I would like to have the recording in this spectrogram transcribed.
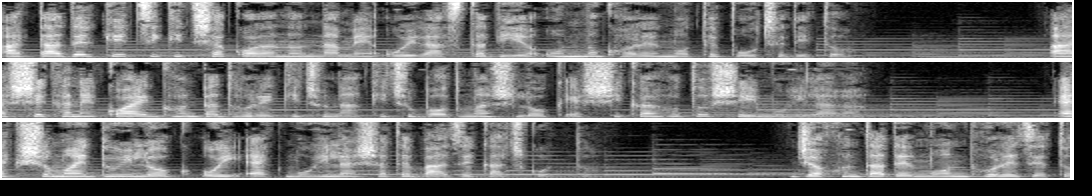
আর তাদেরকে চিকিৎসা করানোর নামে ওই রাস্তা দিয়ে অন্য ঘরের মধ্যে পৌঁছে দিত। আর সেখানে কয়েক ঘণ্টা ধরে কিছু না কিছু বদমাস লোক এর শিকার হতো সেই মহিলারা। এক সময় দুই লোক ওই এক মহিলার সাথে বাজে কাজ করত। যখন তাদের মন ভরে যেত,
